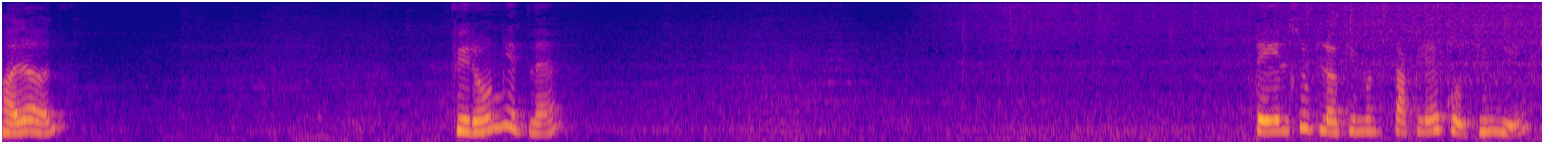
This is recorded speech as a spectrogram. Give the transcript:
हळद. फिरवून घेतलंय. तेल सुटलं की मग टाकले कोथिंबीर.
